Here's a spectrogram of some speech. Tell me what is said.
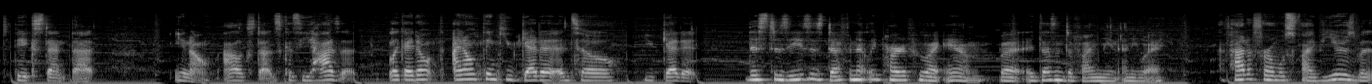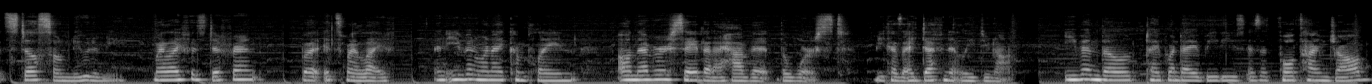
to the extent that, you know, Alex does, because he has it. Like, I don't, I don't think you get it until you get it. This disease is definitely part of who I am, but it doesn't define me in any way. I've had it for almost five years, but it's still so new to me. My life is different, but it's my life. And even when I complain, I'll never say that I have it the worst, because I definitely do not. Even though type 1 diabetes is a full time job,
